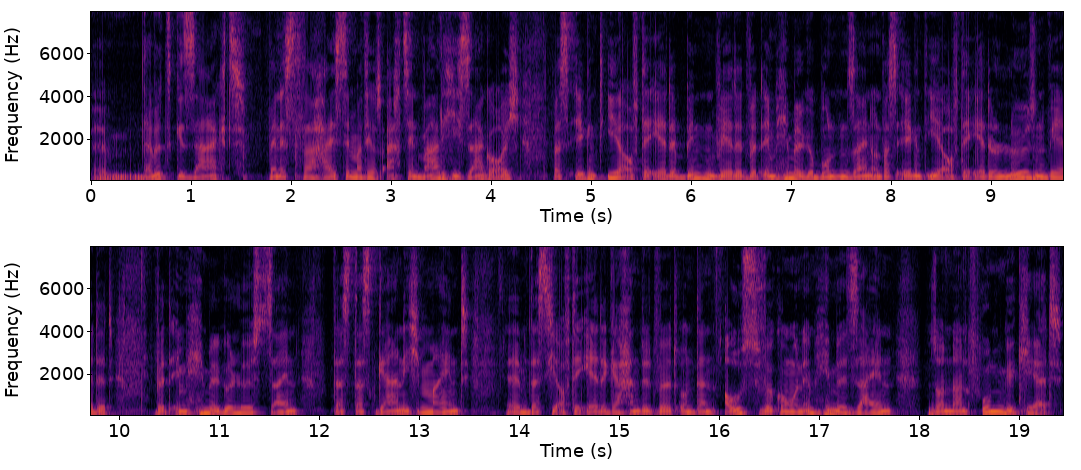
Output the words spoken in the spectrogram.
Ähm, da wird gesagt, wenn es da heißt in Matthäus 18, wahrlich, ich sage euch, was irgend ihr auf der Erde binden werdet, wird im Himmel gebunden sein und was irgend ihr auf der Erde lösen werdet, wird im Himmel gelöst sein, dass das gar nicht meint, ähm, dass hier auf der Erde gehandelt wird und dann Auswirkungen im Himmel seien, sondern umgekehrt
